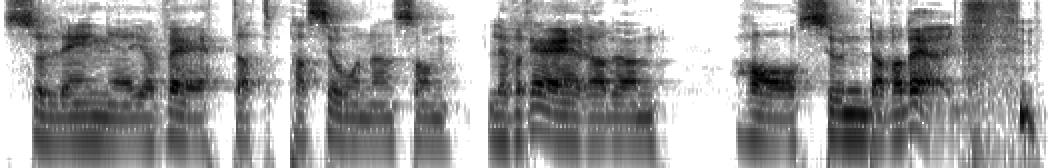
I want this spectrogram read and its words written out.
så länge jag vet att personen som levererar den har sunda värderingar.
